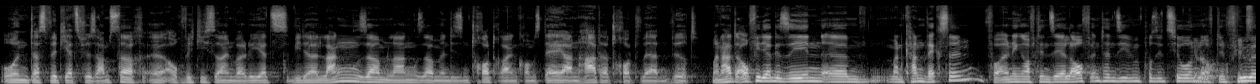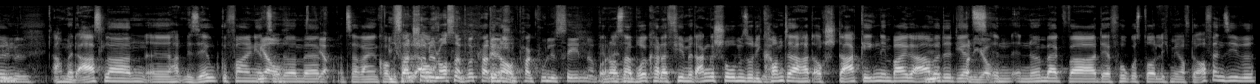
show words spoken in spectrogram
Und das wird jetzt für Samstag äh, auch wichtig sein, weil du jetzt wieder langsam, langsam in diesen Trott reinkommst, der ja ein harter Trott werden wird. Man hat auch wieder gesehen, ähm, man kann wechseln, vor allen Dingen auf den sehr laufintensiven Positionen, genau, auf den Flügeln. Den Flügel. Ahmed Arslan äh, hat mir sehr gut gefallen jetzt in Nürnberg, ja. als er reinkommt. Ich fand schon, auch, in Osnabrück hat genau, er schon ein paar coole Szenen. in Osnabrück hat er viel mit angeschoben, so die ja. Konter, hat auch stark gegen den Ball gearbeitet. Hm, jetzt in, in, Nürnberg war der Fokus deutlich mehr auf der Offensive,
